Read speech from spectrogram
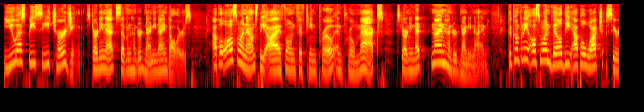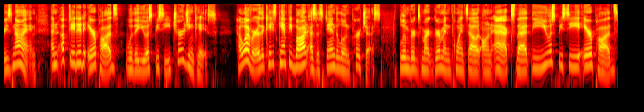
USB C charging, starting at $799. Apple also announced the iPhone 15 Pro and Pro Max, starting at 999. The company also unveiled the Apple Watch Series 9 and updated AirPods with a USB C charging case. However, the case can't be bought as a standalone purchase. Bloomberg's Mark Gurman points out on X that the USB C AirPods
